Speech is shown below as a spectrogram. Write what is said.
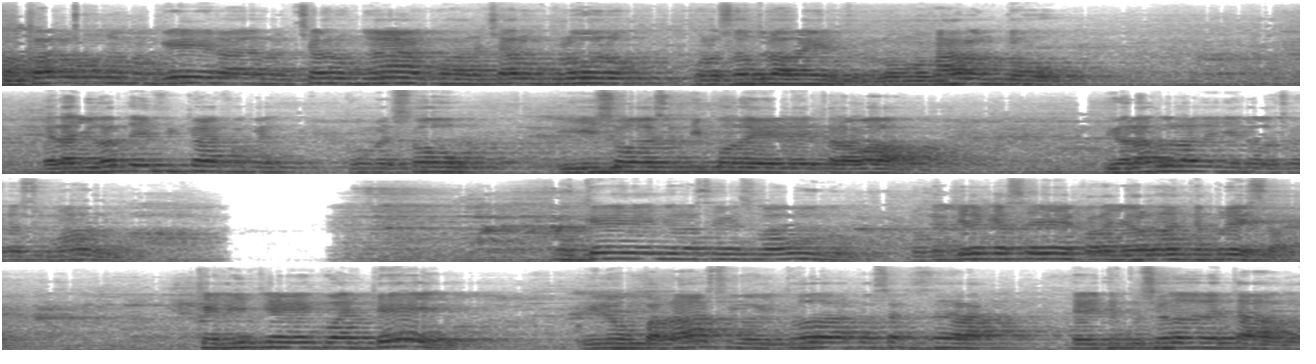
Buscaron una manguera, le echaron agua, le echaron cloro con nosotros adentro, lo mojaron todo. El ayudante fiscal fue que comenzó y hizo ese tipo de, de trabajo, violando la ley de los seres humanos. ¿Por qué ellos le hacen eso a uno? Lo que tienen que hacer es para llevar a la gente presa, que limpien el cuartel y los palacios y todas las cosas que sean de las instituciones del Estado.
